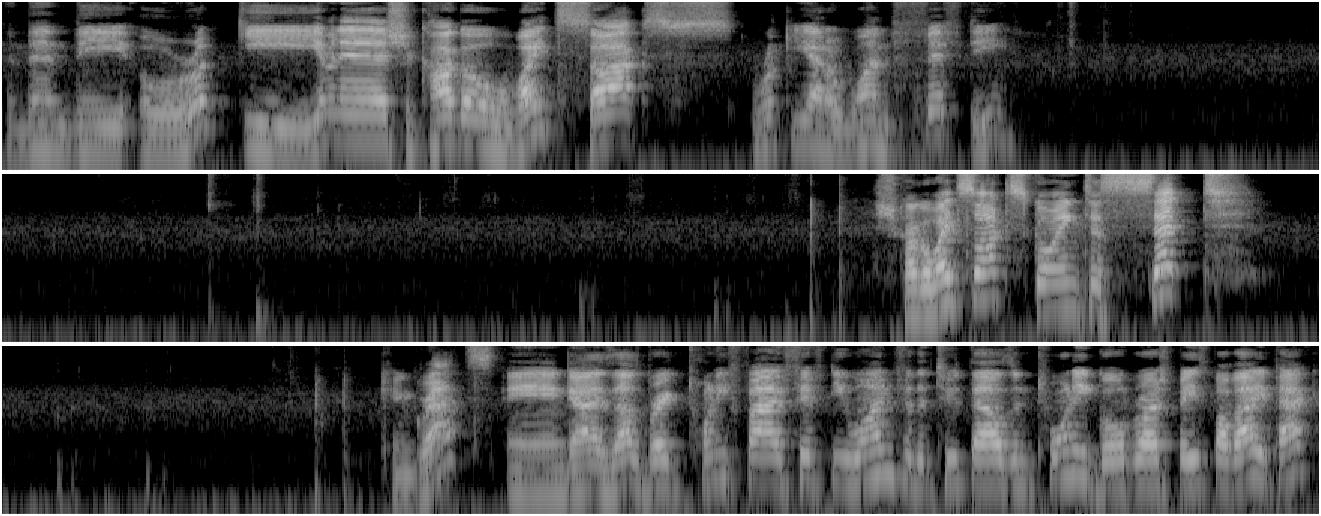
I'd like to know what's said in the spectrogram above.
And then the rookie, Jimenez, Chicago White Sox, rookie out of 150. Chicago White Sox going to set. Congrats. And guys, that was break 2551 for the 2020 Gold Rush Baseball Value Pack.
